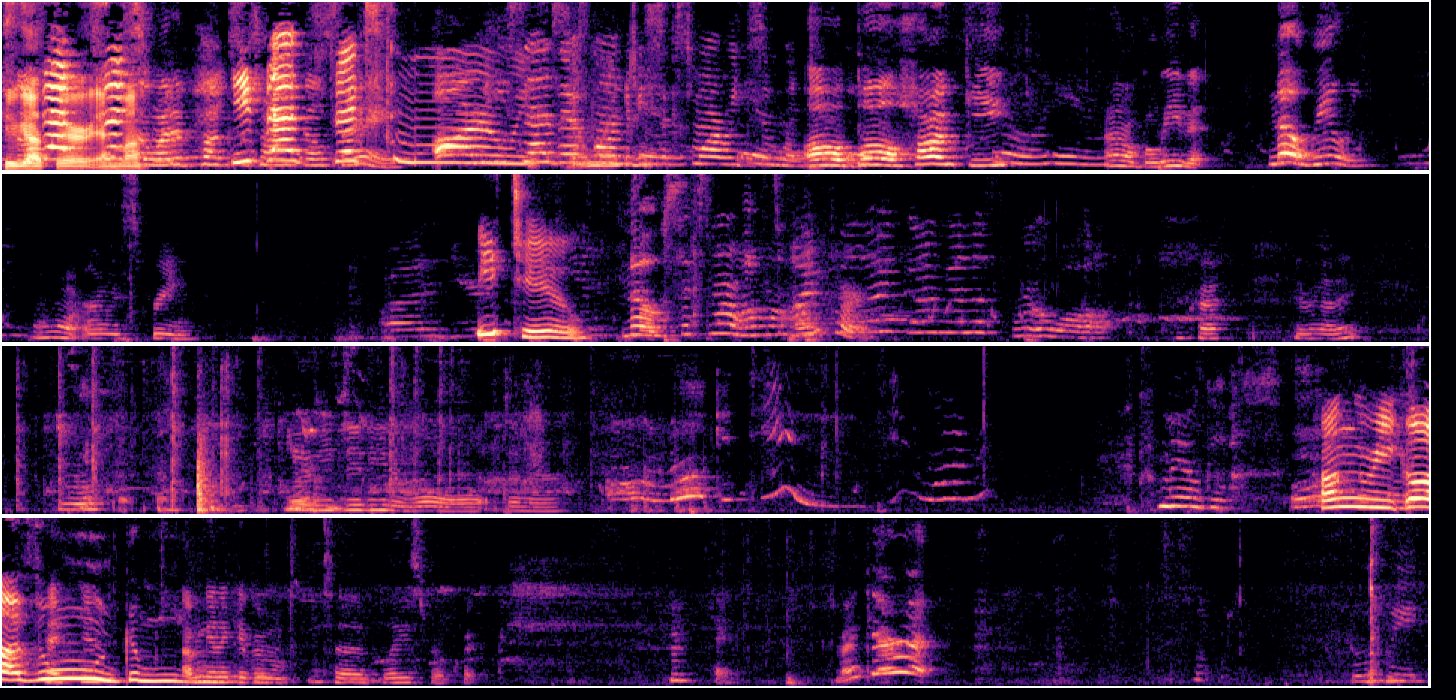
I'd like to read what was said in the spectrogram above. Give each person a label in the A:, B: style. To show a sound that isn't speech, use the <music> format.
A: You got there, Emma.
B: So what did Punxsutawney
C: He said six
B: say?
C: more oh,
D: He
C: weeks.
D: said there's going to be six more weeks in winter.
B: Oh, bull honky. I don't believe it.
D: No, really.
B: I want early spring.
C: Me too.
D: No, six more weeks of winter.
B: Okay. You have a headache? Well, you did eat a roll at dinner.
D: Oh, Come here, Gus.
C: Hungry guys. Ooh, come here.
B: I'm gonna give him to Blaze real quick. Okay. My carrot. <laughs>
D: Ruby.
